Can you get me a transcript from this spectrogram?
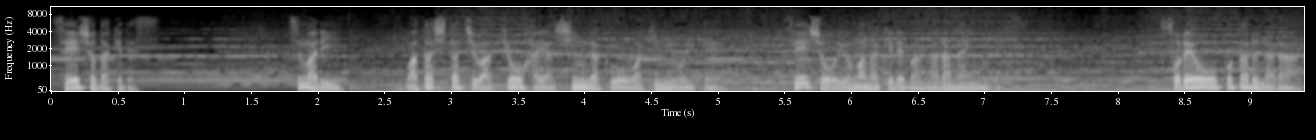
聖書だけです。つまり、私たちは教派や神学を脇に置いて、聖書を読まなければならないのです。それを怠るなら、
